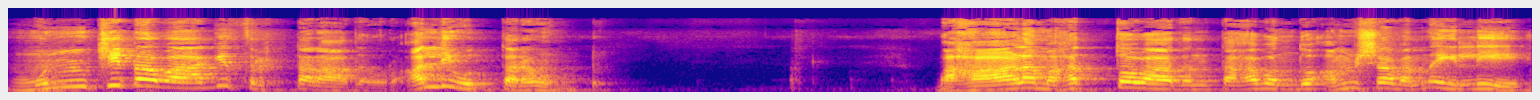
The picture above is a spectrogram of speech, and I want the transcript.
ಮುಂಚಿತವಾಗಿ ಸೃಷ್ಟರಾದವರು. ಅಲ್ಲಿ ಉತ್ತರ ಉಂಟು. ಬಹಳ ಮಹತ್ವವಾದಂತಹ ಒಂದು ಅಂಶವನ್ನು ಇಲ್ಲಿ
